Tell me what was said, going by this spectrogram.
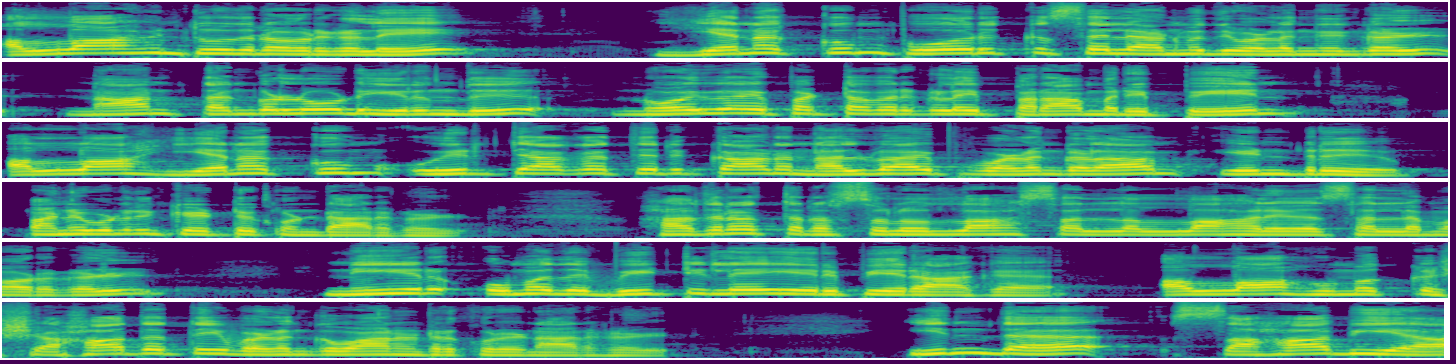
அல்லாஹின் தூதர் அவர்களே எனக்கும் போருக்கு செல்ல அனுமதி வழங்குங்கள். நான் தங்களோடு இருந்து நோய்வாய்ப்பட்டவர்களை பராமரிப்பேன். அல்லாஹ் எனக்கும் உயிர் தியாகத்திற்கான நல்வாய்ப்பு வழங்கலாம் என்று பணிவுடன் கேட்டுக்கொண்டார்கள். ஹதரத் ரசூலுல்லாஹ் சல்லல்லாஹ் அலி வசல்லம் அவர்கள் நீர் உமது வீட்டிலே இருப்பீராக. அல்லாஹ் உமக்கு ஷஹாதத்தை வழங்குவான் என்று கூறினார்கள். இந்த சஹாபியா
